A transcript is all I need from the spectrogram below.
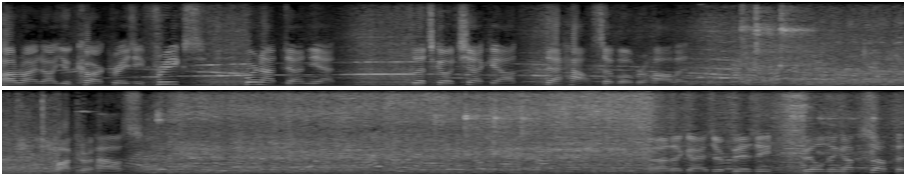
All right, all you car crazy freaks, we're not done yet. Let's go check out the House of Overhaulin'. Popular house. Uh, the guys are busy building up something,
